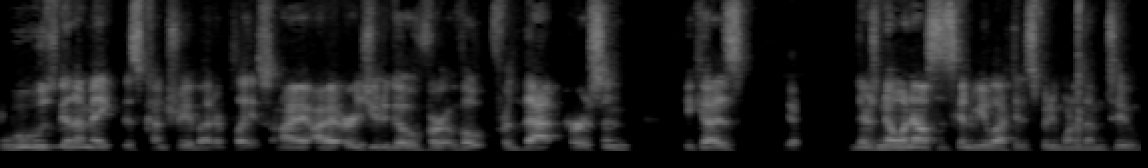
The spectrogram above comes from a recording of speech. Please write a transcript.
who's going to make this country a better place. And I, I urge you to go ver- vote for that person because Yep. there's no one else that's going to be elected. It's going to be one of them too.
